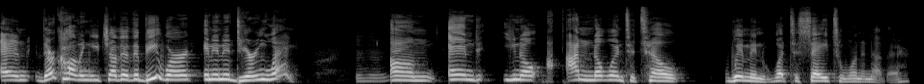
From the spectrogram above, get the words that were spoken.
And they're calling each other the B word in an endearing way. Um, and you know, I'm no one to tell women what to say to one another,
